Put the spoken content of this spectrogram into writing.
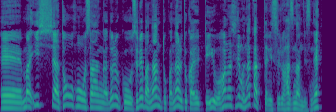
えーまあ、一社東宝さんが努力をすればなんとかなるとかっていうお話でもなかったりするはずなんですね。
